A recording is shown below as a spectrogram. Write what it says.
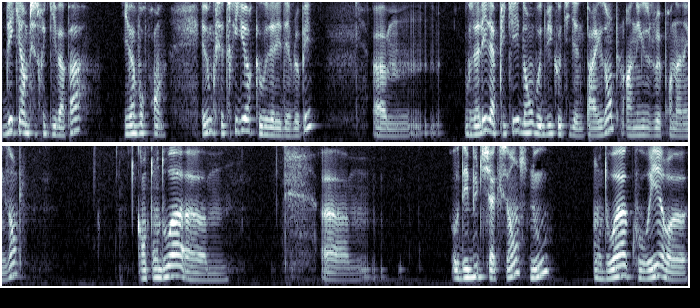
Dès qu'il y a un petit truc qui va pas, il va vous reprendre. Et donc cette rigueur que vous allez développer, vous allez l'appliquer dans votre vie quotidienne. Par exemple, je vais prendre un exemple. Quand on doit, euh, euh, au début de chaque séance, nous, on doit courir, euh,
